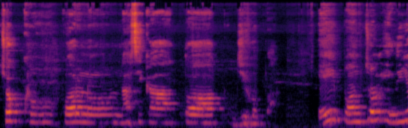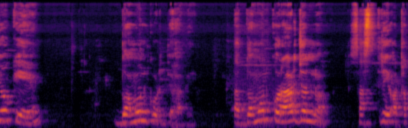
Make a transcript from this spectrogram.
চক্ষু, কর্ণ, নাসিকা, ত্বক, জিহ্বা। এই পঞ্চম ইন্দ্রিয়কে দমন করতে হবে। তা দমন করার জন্য শাস্ত্রে অর্থাৎ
